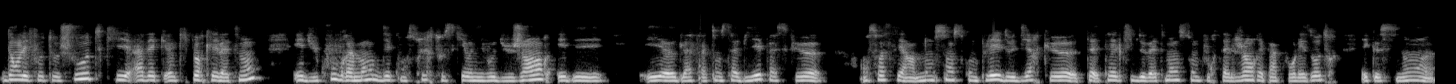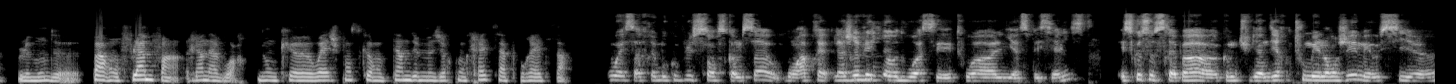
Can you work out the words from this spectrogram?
dans les photoshoots qui avec euh, qui portent les vêtements et du coup vraiment déconstruire tout ce qui est au niveau du genre et des et euh, de la façon de s'habiller parce que en soi c'est un non-sens complet de dire que tel, type de vêtements sont pour tel genre et pas pour les autres et que sinon le monde part en flamme enfin rien à voir. Donc ouais je pense qu'en termes de mesures concrètes ça pourrait être ça Ouais, ça ferait beaucoup plus sens comme ça. Bon, après, là, je réfléchis à haute voix, c'est toi, l'IA spécialiste. Est-ce que ce serait pas, euh, comme tu viens de dire, tout mélanger, mais aussi euh,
